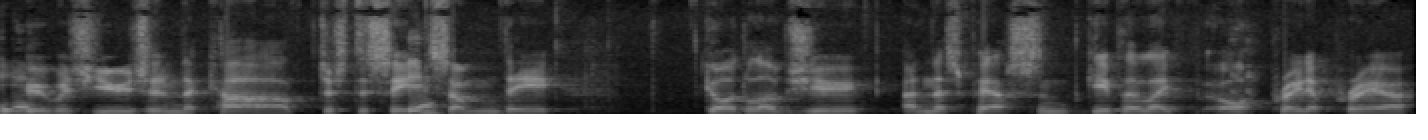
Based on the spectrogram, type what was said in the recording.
yeah. who was using the car just to say yeah. to somebody, God loves you, and this person gave their life, or prayed a prayer,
